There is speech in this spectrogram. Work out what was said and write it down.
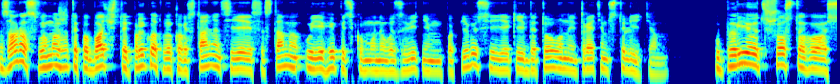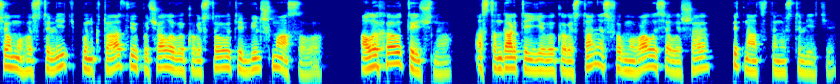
Зараз ви можете побачити приклад використання цієї системи у єгипетському новозавітньому папірусі, який датований 3 століттям. У період 6-7 століть пунктуацію почали використовувати більш масово, але хаотично, а стандарти її використання сформувалися лише в 15 столітті.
